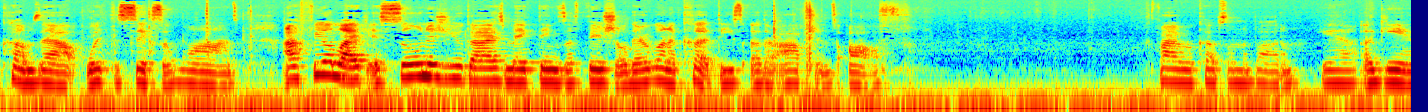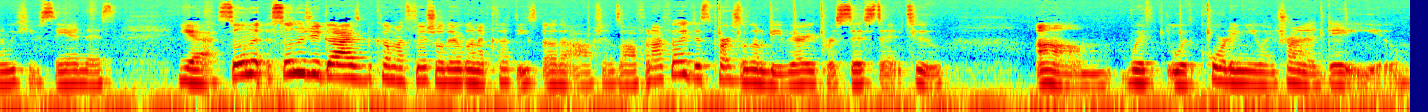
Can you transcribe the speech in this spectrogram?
comes out with the Six of Wands. I feel like as soon as you guys make things official, they're going to cut these other options off. Five of Cups on the bottom. Yeah, again, we keep seeing this. Yeah, soon as soon as you guys become official, they're going to cut these other options off. And I feel like this person's going to be very persistent too um, with, with courting you and trying to date you.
